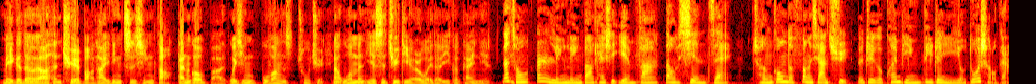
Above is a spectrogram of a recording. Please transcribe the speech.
每个都要很确保它一定执行到，才能够把卫星布放出去。那我们也是具体而为的一个概念。那从二零零八开始研发到现在，成功的放下去的这个宽频地震仪有多少个啊？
